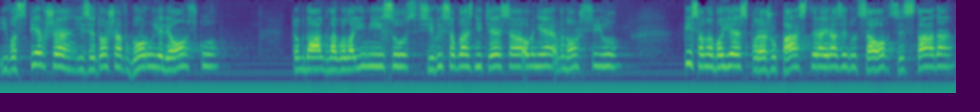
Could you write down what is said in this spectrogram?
И воспевше изедоша в гору Елеонскую, тогда глагола им Иисус, все вы соблазнитеся о мне в нож сию, писано бо есть, поражу пастыра и разыдутся овцы стада,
